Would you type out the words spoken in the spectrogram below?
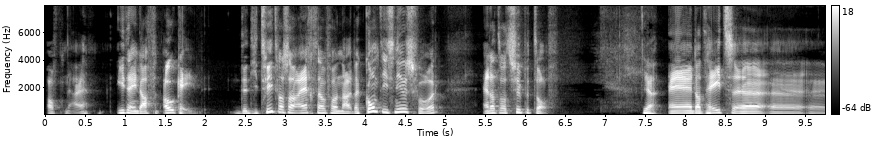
of nou, iedereen dacht van, oké, die tweet was al echt zo van, nou, er komt iets nieuws voor. En dat wordt super tof. Ja, En dat heet eh,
